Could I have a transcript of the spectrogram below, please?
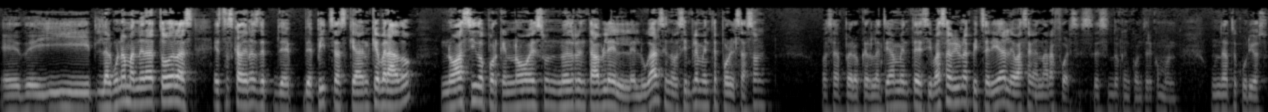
Eh, y de alguna manera todas las, estas cadenas de, de- pizzas que han quebrado no ha sido porque no es, un, no es rentable el, lugar, sino simplemente por el sazón. O sea, pero que relativamente, si vas a abrir una pizzería, le vas a ganar a fuerzas. Eso es lo que encontré como un dato curioso.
